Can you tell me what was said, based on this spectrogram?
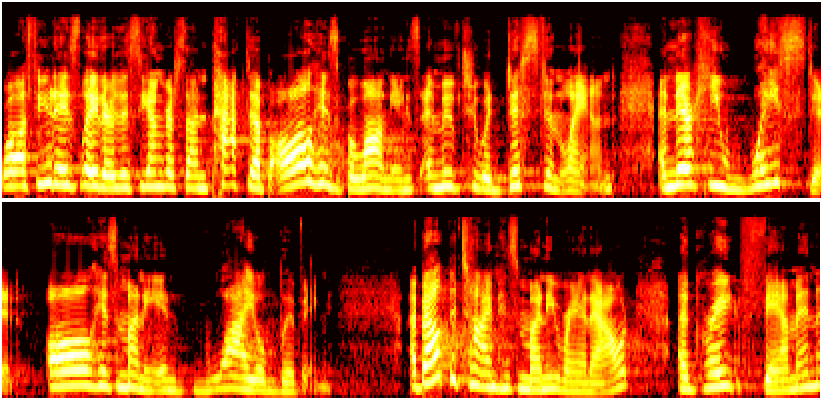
Well, a few days later, this younger son packed up all his belongings and moved to a distant land. And there he wasted all his money in wild living. About the time his money ran out, a great famine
